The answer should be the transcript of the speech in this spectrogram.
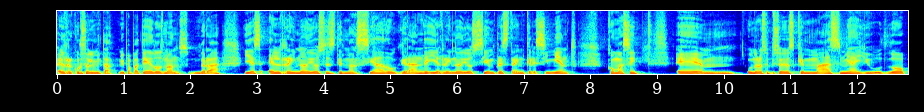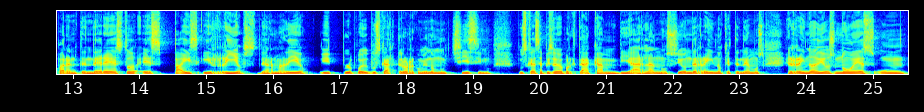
el recurso limitado. Mi papá tiene dos manos, ¿verdad? Y es el reino de Dios es demasiado grande y el reino de Dios siempre está en crecimiento. ¿Cómo así? Em, uno de los episodios que más me ayudó para entender esto es Pais y Ríos de Armadillo. Y lo puedes buscar, te lo recomiendo muchísimo. Busca ese episodio porque te va a cambiar la noción de reino que tenemos. El reino de Dios no es un,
